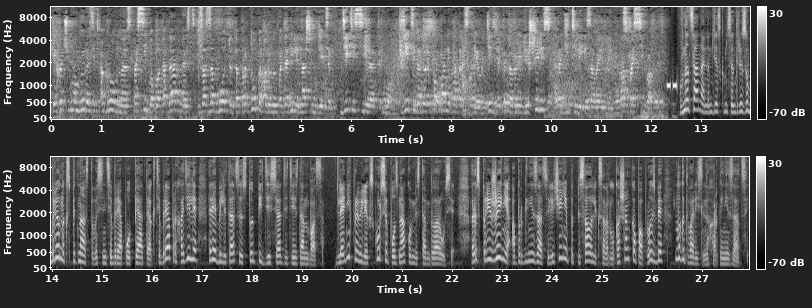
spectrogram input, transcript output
я хочу вам выразить огромное спасибо, благодарность за заботу, доброту, которую вы подарили нашим детям. Дети-сироты, дети, которые попали под обстрел, дети, которые лишились родителей из-за войны. Спасибо. В Национальном детском центре «Зубренок» с 15 сентября по 5 октября проходили реабилитацию 150 детей из Донбасса. Для них провели экскурсию по знаковым местам Беларуси. Распоряжение об организации лечения подписал Александр Лукашенко по просьбе благотворительных организаций.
